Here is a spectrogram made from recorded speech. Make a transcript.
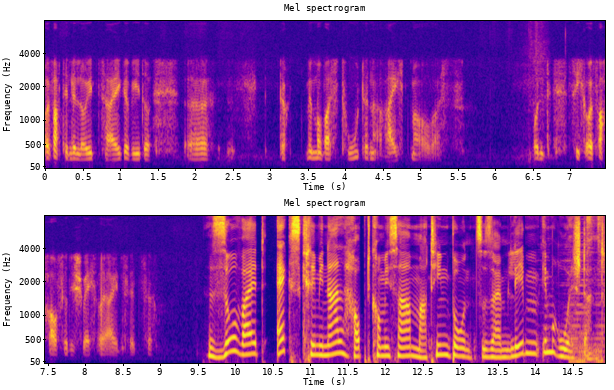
einfach den Leuten zeigen wieder, äh, da, wenn man was tut, dann erreicht man auch was und sich einfach auch für die Schwächere einsetzen. Soweit Ex-Kriminalhauptkommissar Martin Bohn zu seinem Leben im Ruhestand.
